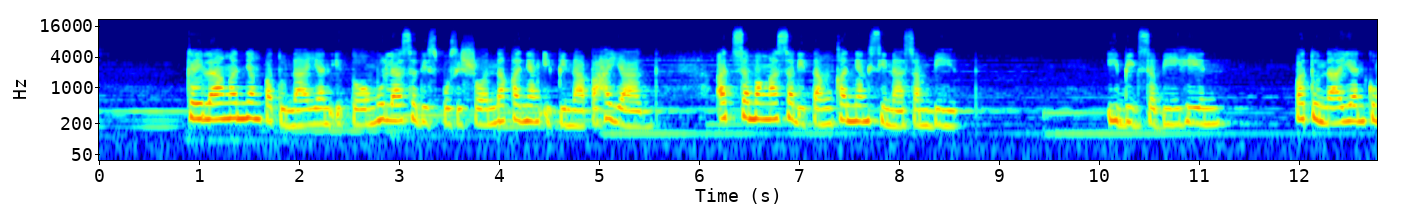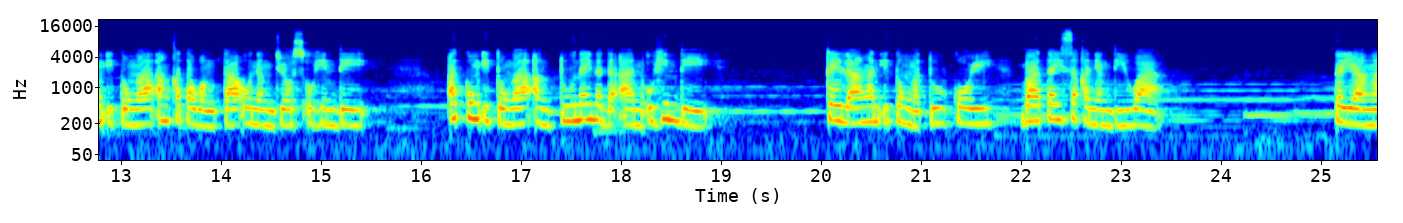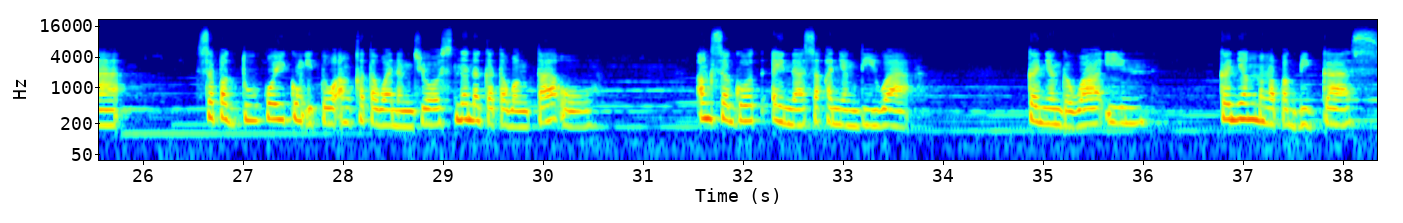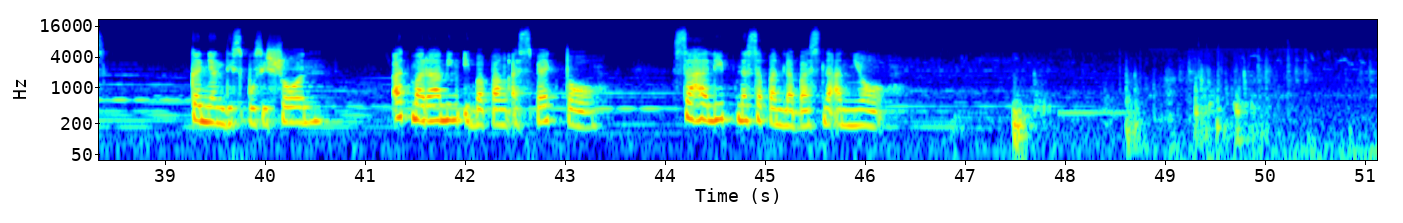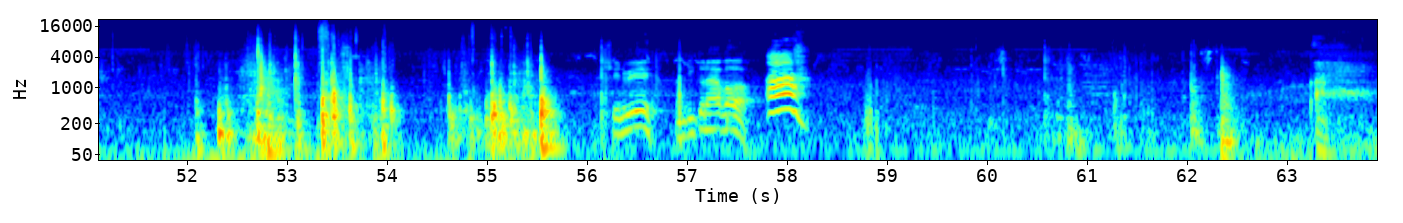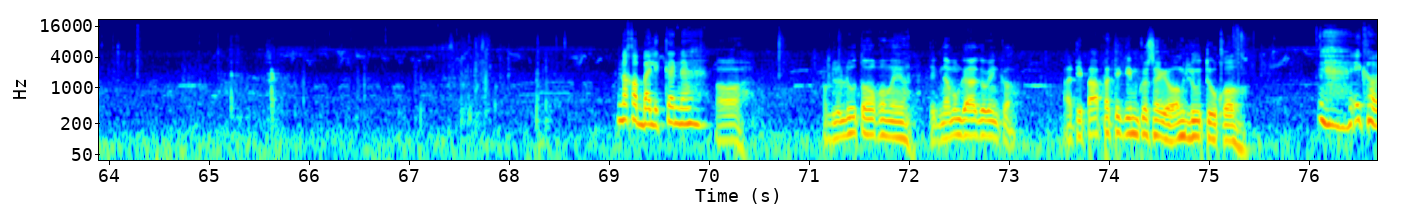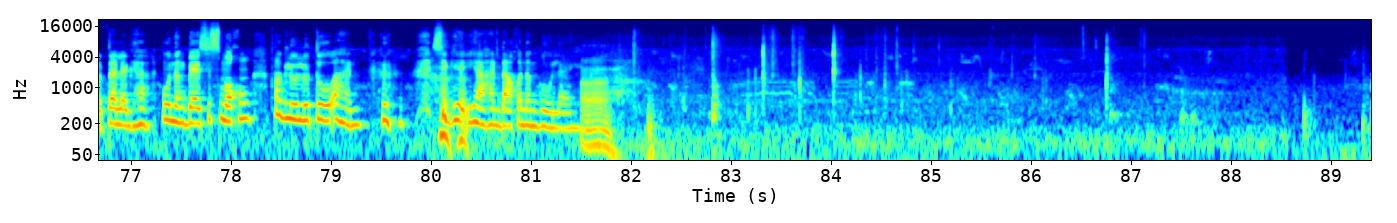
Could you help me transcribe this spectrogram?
kailangan niyang patunayan ito mula sa disposisyon na kanyang ipinapahayag at sa mga salitang kanyang sinasambit. Ibig sabihin, patunayan kung ito nga ang katawang tao ng Diyos o hindi, at kung ito nga ang tunay na daan o hindi. Kailangan itong matukoy batay sa kanyang diwa. Kaya nga, sa pagtukoy kung ito ang katawan ng Diyos na nagkatawang tao, ang sagot ay nasa kanyang diwa, kanyang gawain, kanyang mga pagbigkas, kanyang disposisyon, at maraming iba pang aspekto sa halip na sa panlabas na anyo. Shinwi, nandito na ako. Ah! Nakabalik ka na. Oo. Magluluto ako ngayon. Tignan mong gagawin ko. At ipapatikim ko sa'yo ang luto ko. Ikaw talaga. Unang beses mo akong paglulutuan. Sige, ihahanda ko ng gulay. Ah.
